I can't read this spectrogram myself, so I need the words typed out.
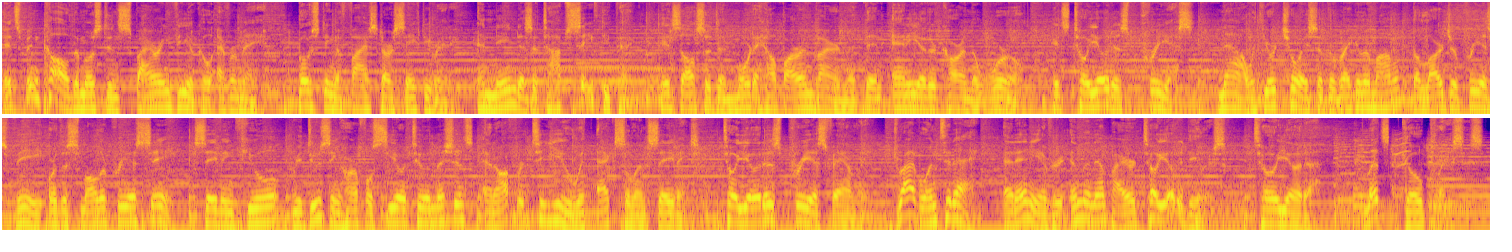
It's been called the most inspiring vehicle ever made, boasting a five star safety rating and named as a top safety pick. It's also done more to help our environment than any other car in the world. It's Toyota's Prius. Now, with your choice of the regular model, the larger Prius V, or the smaller Prius C, saving fuel, reducing harmful CO2 emissions, and offered to you with excellent savings. Toyota's Prius family. Drive one today at any of your Inland Empire Toyota dealers. Toyota. Let's go places.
